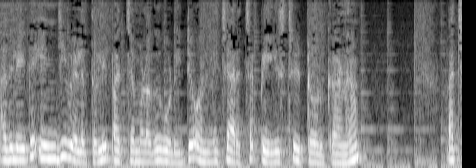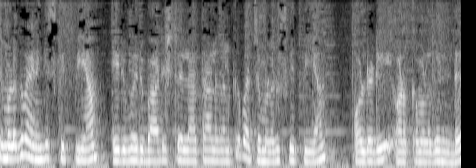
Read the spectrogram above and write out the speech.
അതിലേക്ക് ഇഞ്ചി വെളുത്തുള്ളി പച്ചമുളക് കൂടിയിട്ട് ഒന്നിച്ച് അരച്ച പേസ്റ്റ് ഇട്ട് കൊടുക്കുകയാണ് പച്ചമുളക് വേണമെങ്കിൽ സ്കിപ്പ് ചെയ്യാം. എരിവ് ഒരുപാട് ഇഷ്ടമില്ലാത്ത ആളുകൾക്ക് പച്ചമുളക് സ്കിപ്പ് ചെയ്യാം. ഓൾറെഡി ഉണക്കമുളക് ഉണ്ട്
